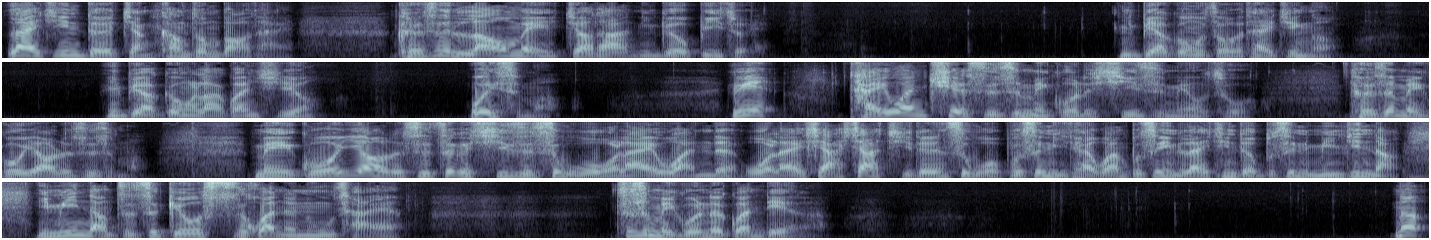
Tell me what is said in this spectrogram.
赖金德讲抗中保台，可是老美叫他你给我闭嘴，你不要跟我走得太近哦，你不要跟我拉关系哦。为什么？因为台湾确实是美国的棋子，没有错。可是美国要的是什么？美国要的是这个棋子是我来玩的，我来下下棋的人是我，不是你台湾，不是你赖清德，不是你民进党，你民进党只是给我使唤的奴才啊！这是美国人的观点啊。那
